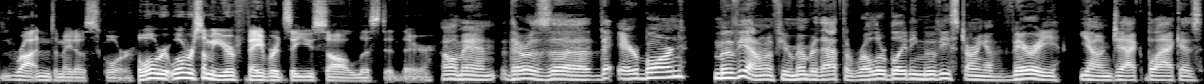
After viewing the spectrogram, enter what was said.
Rotten Tomatoes score. What were what were some of your favorites that you saw listed there? Oh man, there was uh, the Airborne movie. I don't know if you remember that, the rollerblading movie starring a very young Jack Black, as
